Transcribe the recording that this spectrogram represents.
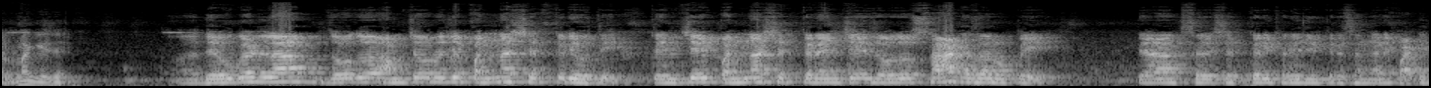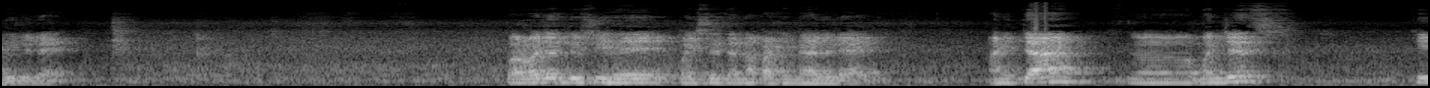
मागे देवगडला जवळजवळ आमच्याबरोबर जे पन्नास शेतकरी होते त्यांचे पन्नास शेतकऱ्यांचे जवळजवळ साठ हजार रुपये त्या शेतकरी खरेदी विक्री संघाने पाठी दिलेले आहेत. परवाच्याच दिवशी हे पैसे त्यांना पाठी मिळालेले आहेत. आणि त्या म्हणजेच की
